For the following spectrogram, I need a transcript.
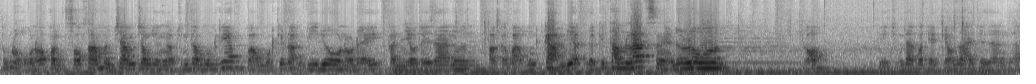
Tốc độ của nó còn 68% trong trường hợp chúng ta muốn ghép vào một cái đoạn video nào đấy cần nhiều thời gian hơn và các bạn muốn cảm nhận được cái time lapse này nó lâu hơn. Đó. Thì chúng ta có thể kéo dài thời gian ra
